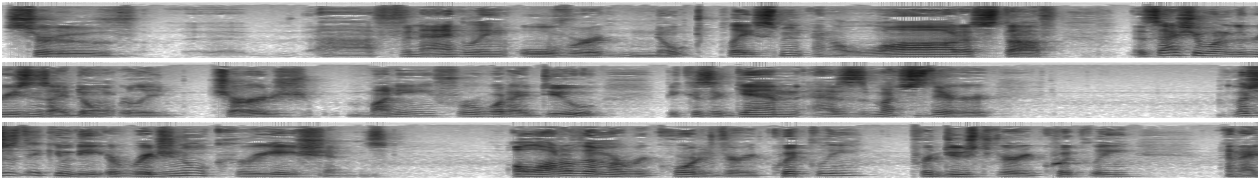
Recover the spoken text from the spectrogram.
sort of uh, finagling over note placement and a lot of stuff. That's actually one of the reasons I don't really charge money for what I do because again, as much as they're much as they can be original creations, a lot of them are recorded very quickly, produced very quickly, and I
